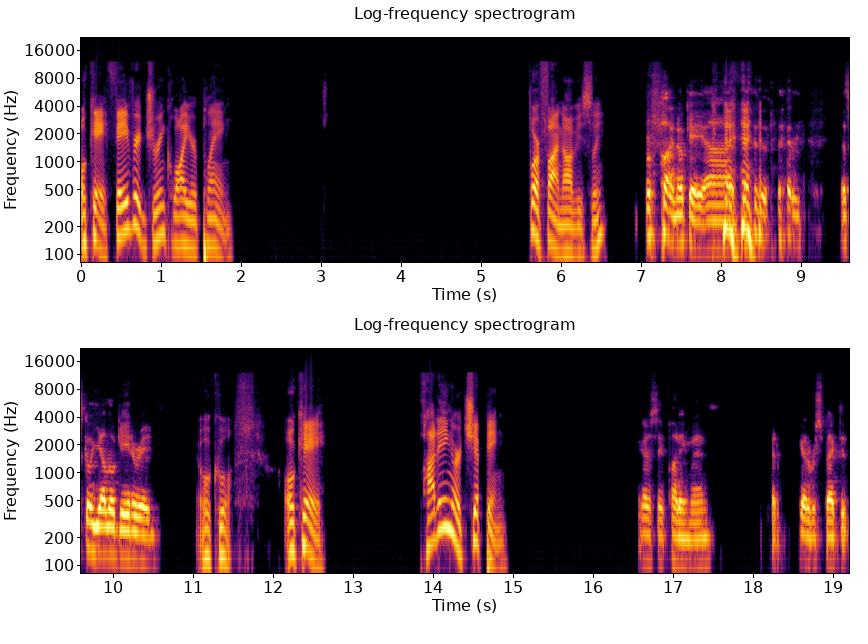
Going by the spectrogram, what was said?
Okay, favorite drink while you're playing? For fun, obviously. For fun, okay. Uh, let's go yellow Gatorade. Oh, cool. Okay, putting or chipping? I gotta say putting, man. Gotta, gotta respect it.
